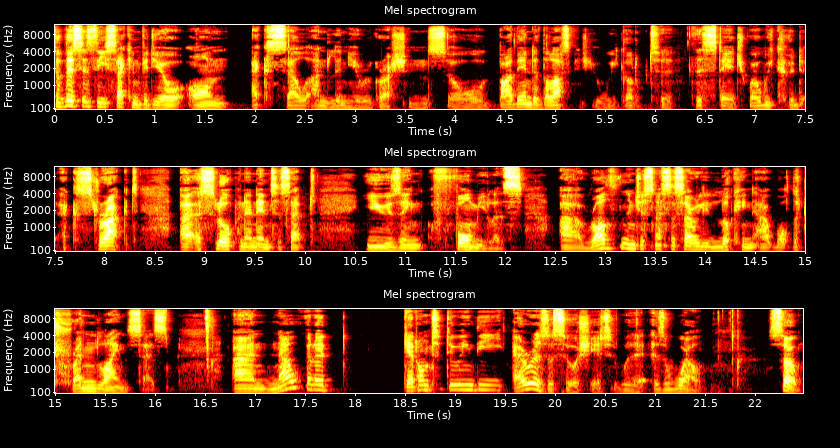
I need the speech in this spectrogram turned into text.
So this is the second video on Excel and linear regression. So by the end of the last video, we got up to this stage where we could extract uh, a slope and an intercept using formulas uh, rather than just necessarily looking at what the trend line says. And now we're going to get on to doing the errors associated with it as well. So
